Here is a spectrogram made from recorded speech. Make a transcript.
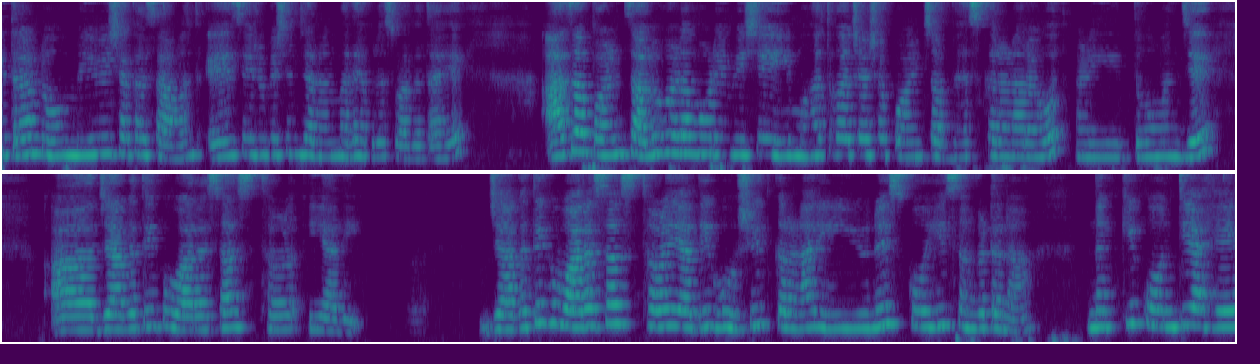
मित्रांनो मी विशाखा सावंत एस एज्युकेशन चॅनलमध्ये आपलं स्वागत आहे. आज आपण चालू घडामोडीविषयी महत्त्वाच्या अशा पॉइंटचा अभ्यास करणार आहोत आणि तो म्हणजे जागतिक वारसा स्थळ यादी. जागतिक वारसा स्थळ यादी घोषित करणारी युनेस्को ही संघटना नक्की कोणती आहे?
